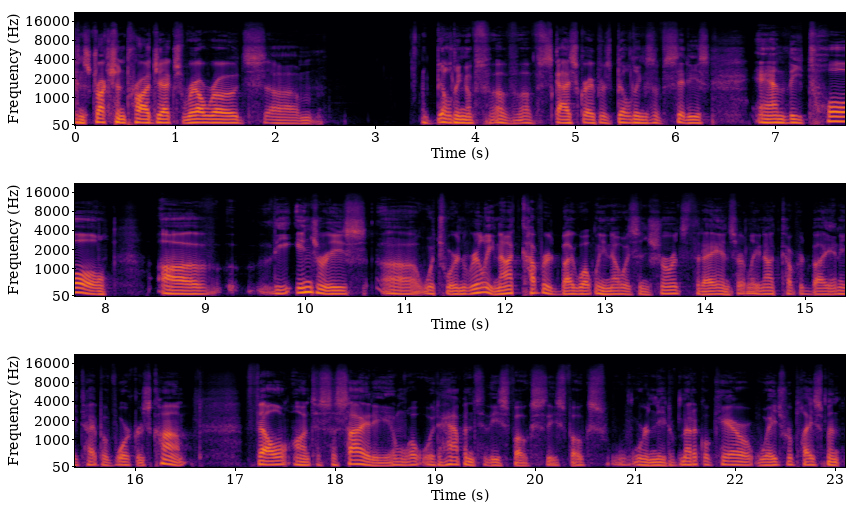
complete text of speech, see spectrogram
construction projects, railroads, um, building of, of, of, skyscrapers, buildings of cities, and the toll of the injuries, uh, which were really not covered by what we know as insurance today, and certainly not covered by any type of workers' comp, fell onto society and what would happen to these folks. These folks were in need of medical care, wage replacement.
